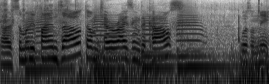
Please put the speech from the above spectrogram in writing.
Now, if somebody finds out I'm terrorizing the cows, it wasn't me.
